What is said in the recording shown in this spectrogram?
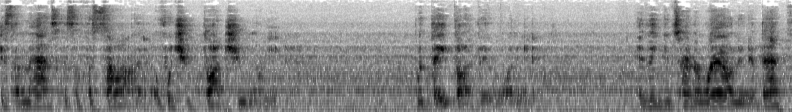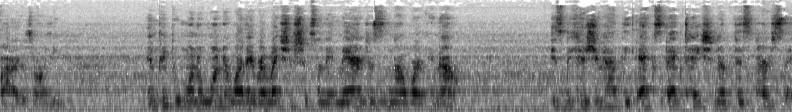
It's a mask, it's a facade of what you thought you wanted, what they thought they wanted. And then you turn around and it backfires on you. And people want to wonder why their relationships and their marriages is not working out. It's because you have the expectation of this person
